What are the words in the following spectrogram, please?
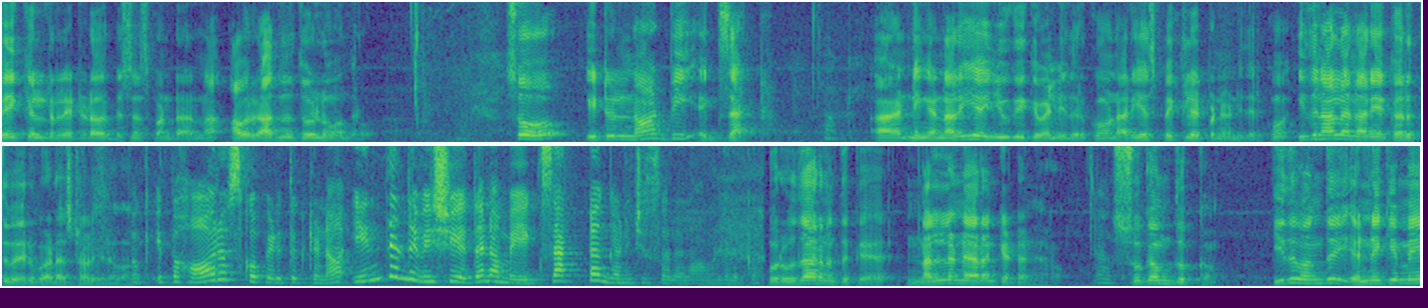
வெஹிக்கிள் ரிலேட்டடாக ஒரு பிஸ்னஸ் பண்ணுறாருன்னா அவருக்கு அந்த தொழிலும் வந்துடும் so it will not be exact நீங்கள் நிறைய யூகிக்க வேண்டியது இருக்கும் நிறைய ஸ்பெகுலேட் பண்ண வேண்டியது இருக்கும். இதனால நிறைய கருத்து வேறுபாடு அஸ்ட்ராலஜியில் வரும். இப்போ ஹாரோஸ்கோப் எடுத்துக்கிட்டோன்னா எந்தெந்த விஷயத்தை நம்ம எக்ஸாக்டாக கணிச்சு சொல்லலாம் அவங்களுக்கு ஒரு உதாரணத்துக்கு நல்ல நேரம் கெட்ட நேரம். சுகம் துக்கம். இது வந்து என்றைக்குமே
